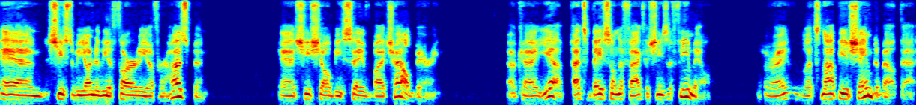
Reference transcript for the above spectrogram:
and she's to be under the authority of her husband, and she shall be saved by childbearing. Okay. Yeah. That's based on the fact that she's a female. All right. Let's not be ashamed about that.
